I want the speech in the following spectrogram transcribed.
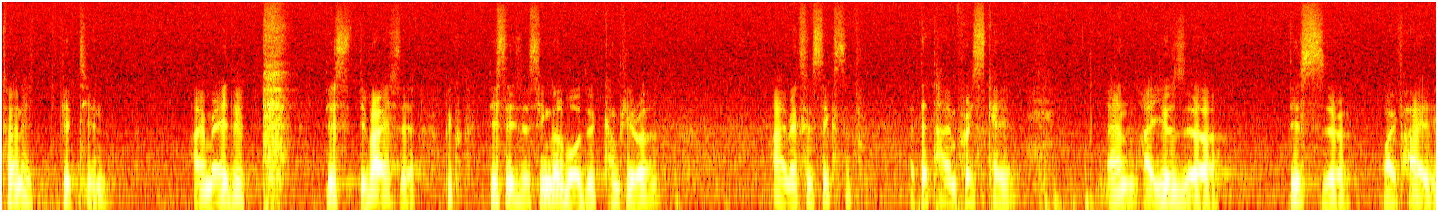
2015. I made it, this device uh, this is a single board computer, IMX6 at that time Freescale, and I use uh, this uh, Wi-Fi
